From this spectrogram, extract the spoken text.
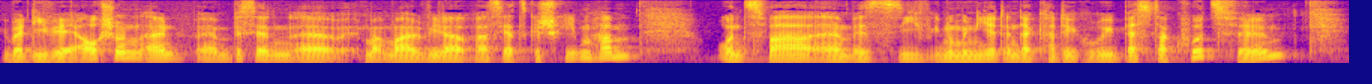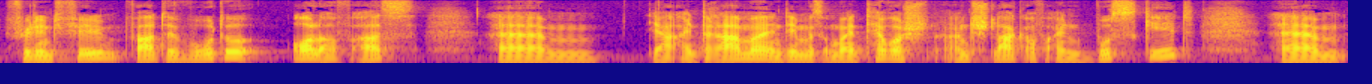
Über die wir auch schon ein, ein bisschen äh, immer mal wieder was jetzt geschrieben haben. Und zwar ähm, ist sie nominiert in der Kategorie Bester Kurzfilm für den Film Warte Voto All of Us. Ähm, ja, ein Drama, in dem es um einen Terroranschlag auf einen Bus geht. Ähm,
